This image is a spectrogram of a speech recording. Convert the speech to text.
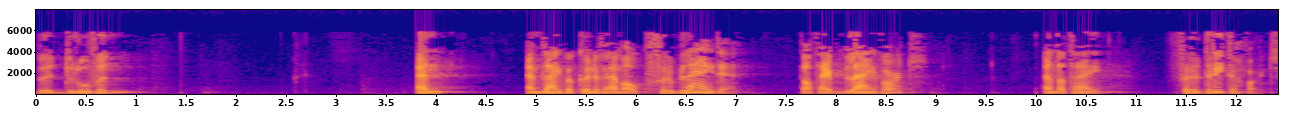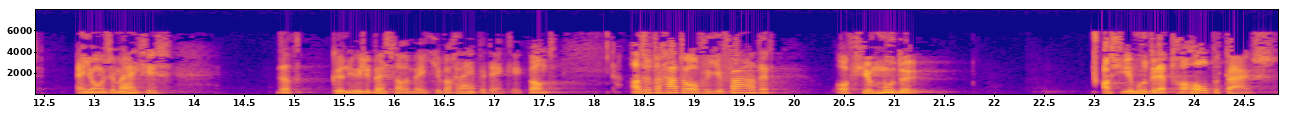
bedroeven. En, en blijkbaar kunnen we hem ook verblijden. Dat hij blij wordt en dat hij verdrietig wordt. En jongens en meisjes, dat kunnen jullie best wel een beetje begrijpen, denk ik. Want als het dan gaat over je vader of je moeder. Als je je moeder hebt geholpen thuis,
